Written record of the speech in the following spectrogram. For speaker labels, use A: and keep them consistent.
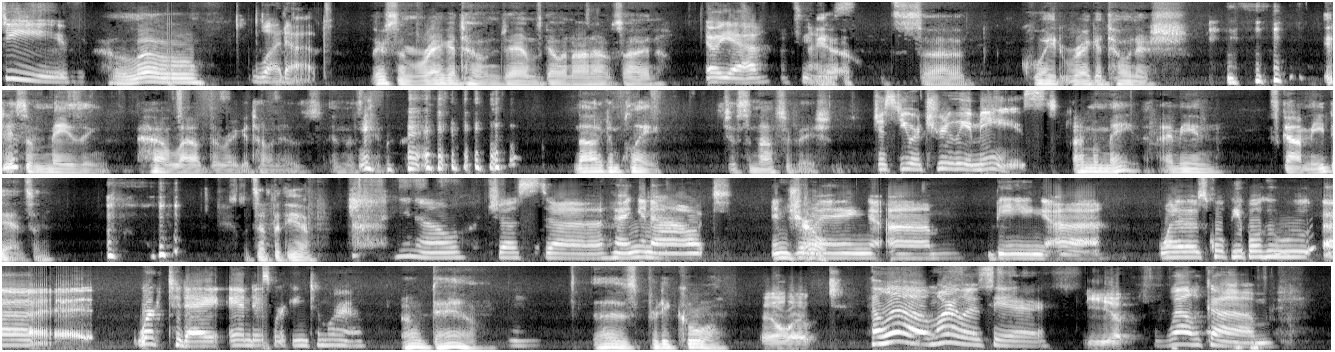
A: Steve.
B: Hello.
A: What up?
B: There's some reggaeton jams going on outside.
A: Oh yeah, that's nice.
B: Yeah. It's uh, quite reggaetonish. it is amazing how loud the reggaeton is in this neighborhood. Not a complaint, just an observation.
A: Just you are truly amazed.
B: I'm amazed. I mean, it's got me dancing. What's up with you?
A: You know, just uh, hanging out, enjoying um, being uh, one of those cool people who uh, worked today and is working tomorrow.
B: Oh, damn.
A: Yeah.
B: That is pretty cool.
C: Hello.
A: Hello, Marlo's here.
C: Yep.
A: Welcome.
